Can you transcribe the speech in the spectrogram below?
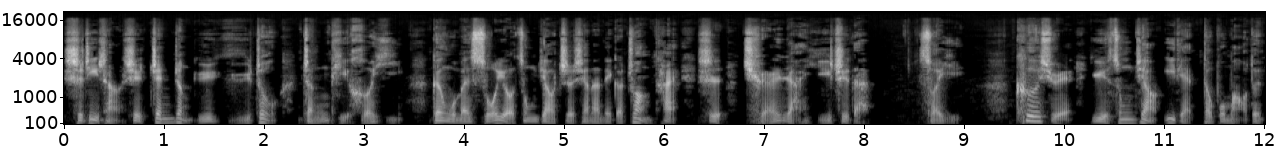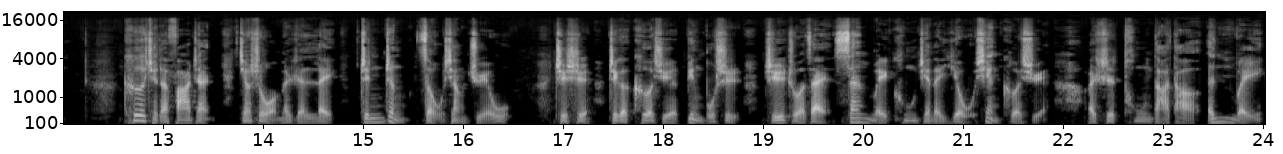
实际上是真正与宇宙整体合一，跟我们所有宗教指向的那个状态是全然一致的。所以，科学与宗教一点都不矛盾。科学的发展将是我们人类真正走向觉悟，只是这个科学并不是执着在三维空间的有限科学，而是通达到 n 维、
